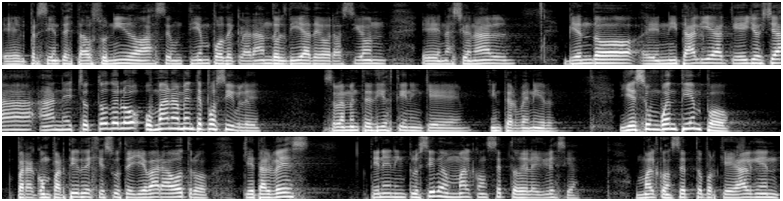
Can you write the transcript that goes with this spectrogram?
el presidente de Estados Unidos hace un tiempo declarando el día de oración eh, nacional, viendo en Italia que ellos ya han hecho todo lo humanamente posible. Solamente Dios tiene que intervenir. Y es un buen tiempo para compartir de Jesús, de llevar a otro que tal vez tienen inclusive un mal concepto de la iglesia. Un mal concepto porque alguien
